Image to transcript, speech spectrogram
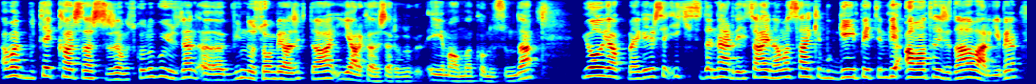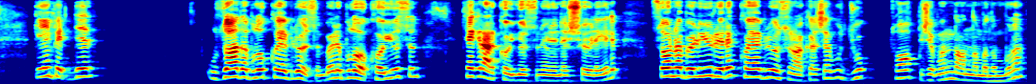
Ama bu tek karşılaştıracağımız konu bu yüzden e, Windows 10 birazcık daha iyi arkadaşlar eğim alma konusunda. Yol yapmaya gelirse ikisi de neredeyse aynı ama sanki bu gamepad'in bir avantajı daha var gibi. Gamepad'de uzağa da blok koyabiliyorsun. Böyle blok koyuyorsun. Tekrar koyuyorsun önüne şöyle gelip. Sonra böyle yürüyerek koyabiliyorsun arkadaşlar. Bu çok tuhaf bir şey. Ben de anlamadım bunu.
